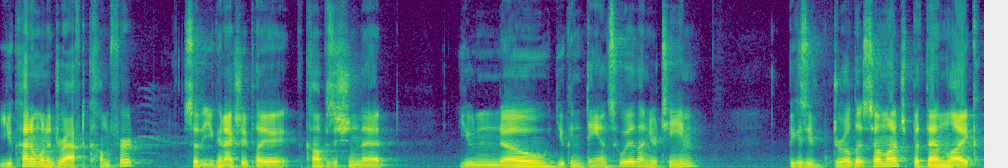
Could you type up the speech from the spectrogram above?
you kind of want to draft comfort so that you can actually play a composition that you know you can dance with on your team because you've drilled it so much. But then, like,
